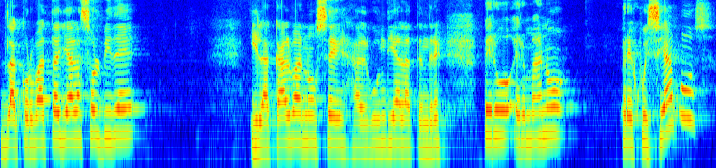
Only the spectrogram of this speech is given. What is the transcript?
la corbata ya las olvidé. Y la calva no sé, algún día la tendré. Pero hermano, prejuiciamos.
